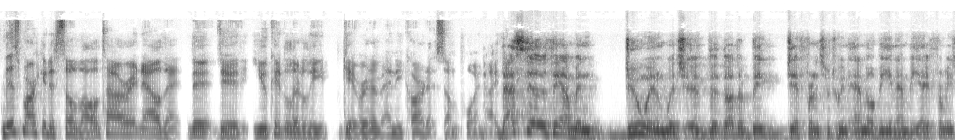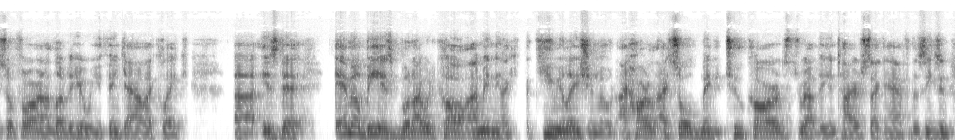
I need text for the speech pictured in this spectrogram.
this market is so volatile right now that the, dude, you could literally get rid of any card at some point. I That's think. the other thing I've been doing, which uh, the, the, other big difference between MLB and NBA for me so far, and I'd love to hear what you think, Alec. Like, uh, is that MLB is what I would call I'm in like accumulation mode. I hardly I sold maybe two cards throughout the entire second half of the season.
